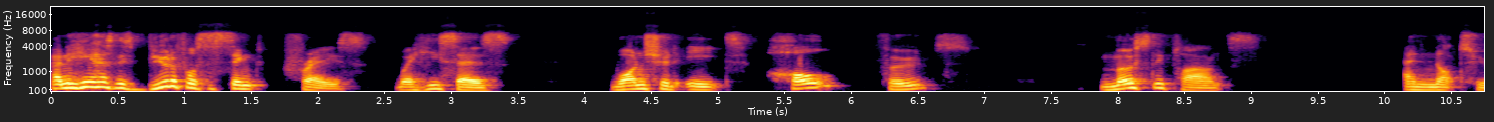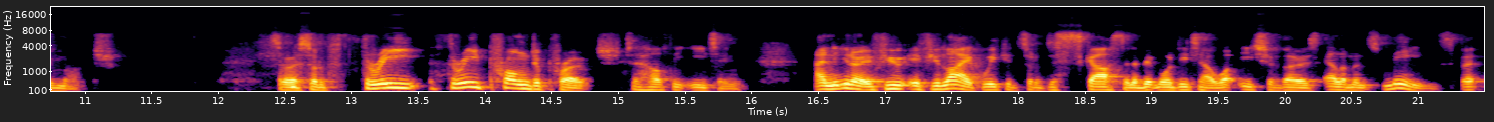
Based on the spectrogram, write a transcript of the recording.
And he has this beautiful, succinct phrase where he says, one should eat whole foods, mostly plants, and not too much. So a sort of three three pronged approach to healthy eating. And you know, if you if you like, we could sort of discuss in a bit more detail what each of those elements means. But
